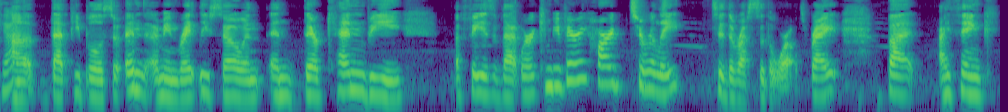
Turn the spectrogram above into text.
yeah. uh, that people so and I mean rightly so and and there can be a phase of that where it can be very hard to relate to the rest of the world, right? But I think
